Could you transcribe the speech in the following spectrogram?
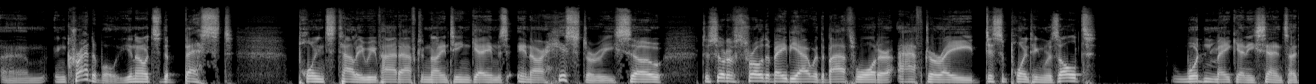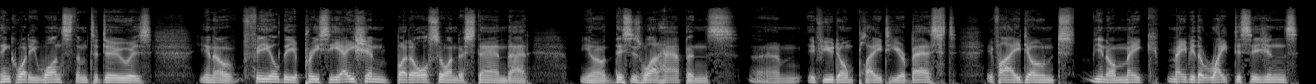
um, incredible. You know, it's the best points tally we've had after 19 games in our history. So to sort of throw the baby out with the bathwater after a disappointing result wouldn't make any sense. I think what he wants them to do is, you know, feel the appreciation, but also understand that you know, this is what happens um, if you don't play to your best. If I don't, you know, make maybe the right decisions,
